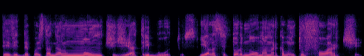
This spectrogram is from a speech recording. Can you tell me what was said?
teve depositado nela um monte de atributos. E ela se tornou uma marca muito forte.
